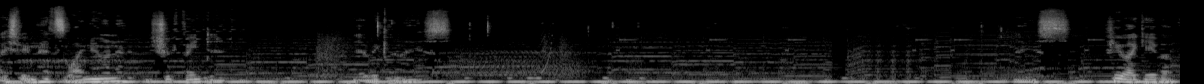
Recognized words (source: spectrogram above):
Ice Beam hits Linoone, it should faint it. There we go, nice. Nice. Phew, I gave up.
